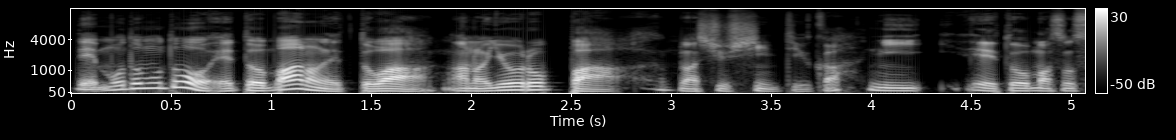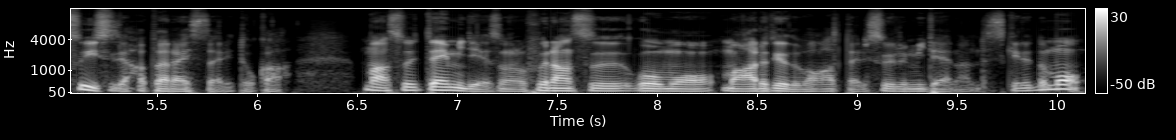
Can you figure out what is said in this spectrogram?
で、もともと、えっと、バーナネットは、あの、ヨーロッパ、まあ、出身っていうか、に、えっと、まあ、そのスイスで働いてたりとか、まあ、そういった意味で、そのフランス語も、まあ、ある程度分かったりするみたいなんですけれども、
